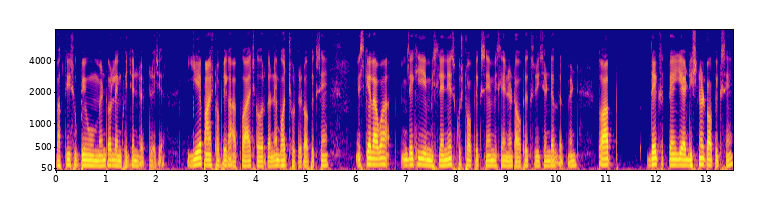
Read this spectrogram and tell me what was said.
Bhakti Sufi movement और लैंग्वेज एंड लिटरेचर ये पाँच टॉपिक आपको आज कवर करने हैं, बहुत छोटे टॉपिक्स हैं। इसके अलावा, देखिए ये मिसलेनियस कुछ टॉपिक्स हैं मिसलेनियस टॉपिक्स रिसेंट डेवलपमेंट तो आप देख सकते हैं, ये एडिशनल टॉपिक्स हैं।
